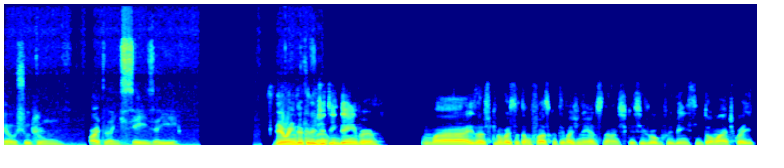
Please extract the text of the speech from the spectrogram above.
Eu chuto um Portland 6 aí. Eu ainda acredito em Denver, mas acho que não vai ser tão fácil quanto eu imaginei antes, não. Acho que esse jogo foi bem sintomático aí.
